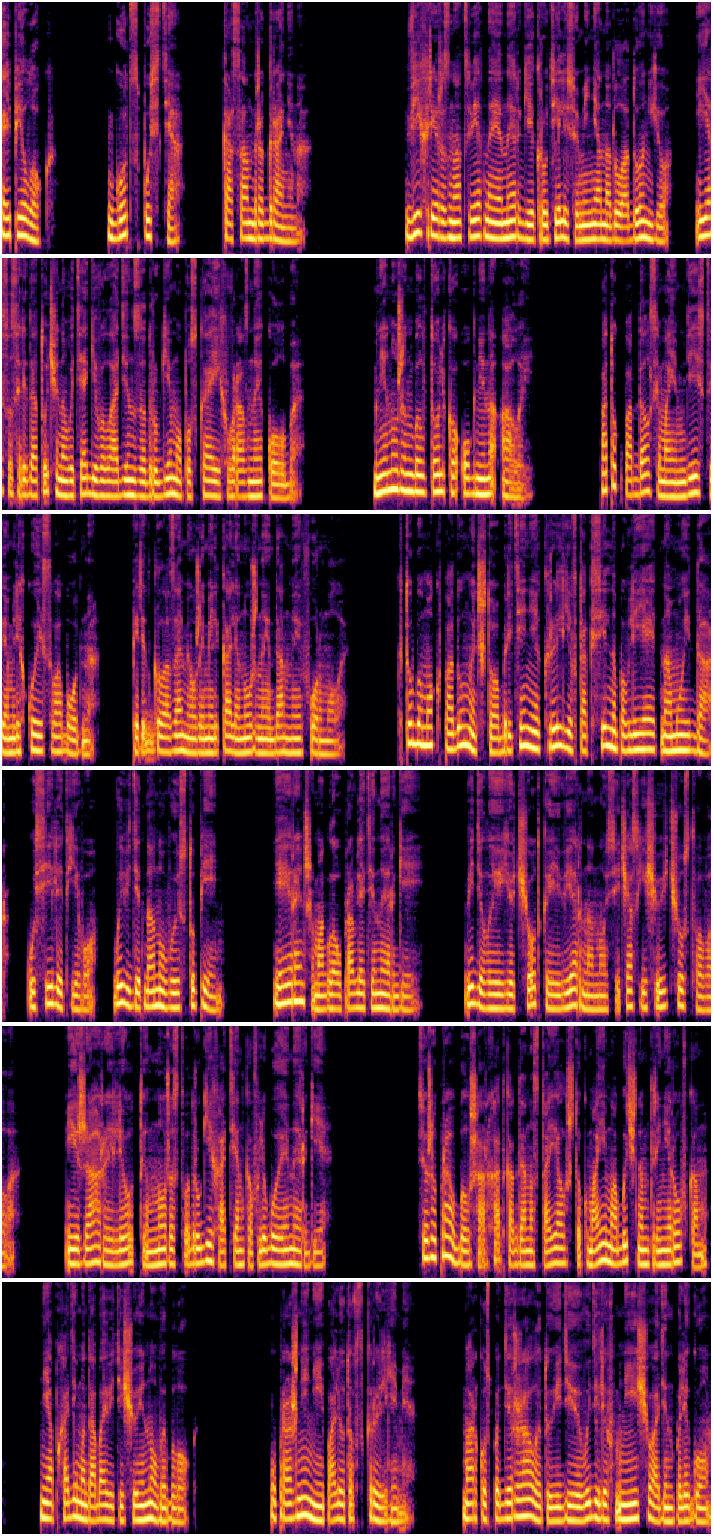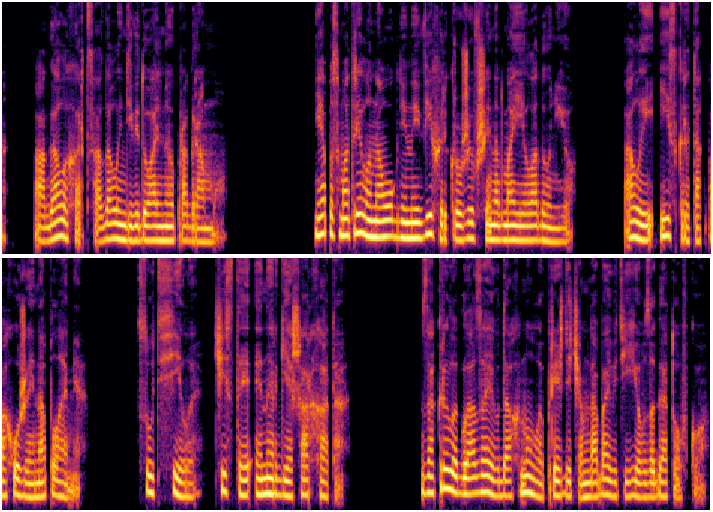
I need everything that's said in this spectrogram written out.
Эпилог. Год спустя. Кассандра Гранина. Вихри разноцветной энергии крутились у меня над ладонью, и я сосредоточенно вытягивала один за другим, опуская их в разные колбы. Мне нужен был только огненно-алый. Поток поддался моим действиям легко и свободно. Перед глазами уже мелькали нужные данные формулы. Кто бы мог подумать, что обретение крыльев так сильно повлияет на мой дар, усилит его — выведет на новую ступень. Я и раньше могла управлять энергией. Видела ее четко и верно, но сейчас еще и чувствовала. И жар, и лед, и множество других оттенков любой энергии. Все же прав был Шархат, когда настоял, что к моим обычным тренировкам необходимо добавить еще и новый блок. Упражнений и полетов с крыльями. Маркус поддержал эту идею, выделив мне еще один полигон, а Галахард создал индивидуальную программу. Я посмотрела на огненный вихрь, круживший над моей ладонью. Алые искры, так похожие на пламя. Суть силы, чистая энергия Шархата. Закрыла глаза и вдохнула, прежде чем добавить ее в заготовку.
